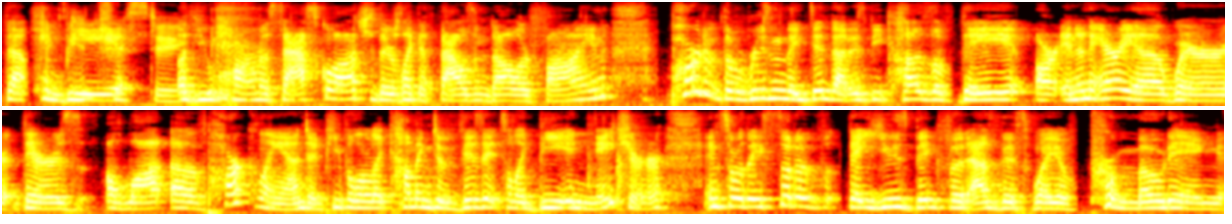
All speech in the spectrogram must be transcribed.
that can be Interesting. if you harm a Sasquatch, there's like a thousand dollar fine. Part of the reason they did that is because of they are in an area where there's a lot of parkland and people are like coming to visit to like be in nature. And so they sort of they use Bigfoot as this way of promoting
